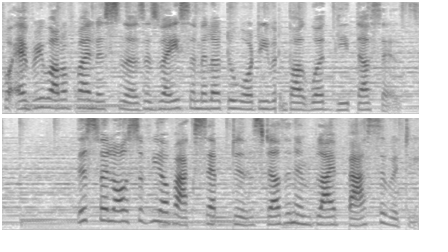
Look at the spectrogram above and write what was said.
for every one of my listeners is very similar to what even Bhagavad Gita says. This philosophy of acceptance doesn't imply passivity,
